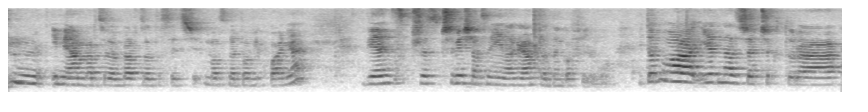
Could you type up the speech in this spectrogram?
i miałam bardzo, bardzo dosyć mocne powikłania, więc przez trzy miesiące nie nagrałam żadnego filmu. I to była jedna z rzeczy, która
